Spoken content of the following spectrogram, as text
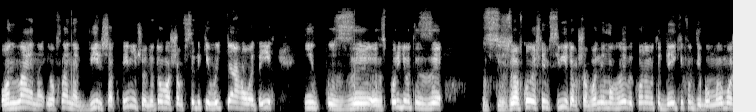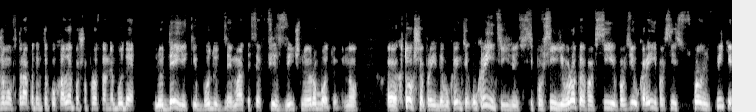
онлайна і офлайна більш активнішою для того, щоб все таки витягувати їх і з споріднювати з з навколишнім світом, щоб вони могли виконувати деякі функції, бо ми можемо втрапити в таку халепу, що просто не буде людей, які будуть займатися фізичною роботою. Ну е, хто ще приїде в українці? Українці їдуть всі по всій Європі, по всій по всій Україні, по всій світі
